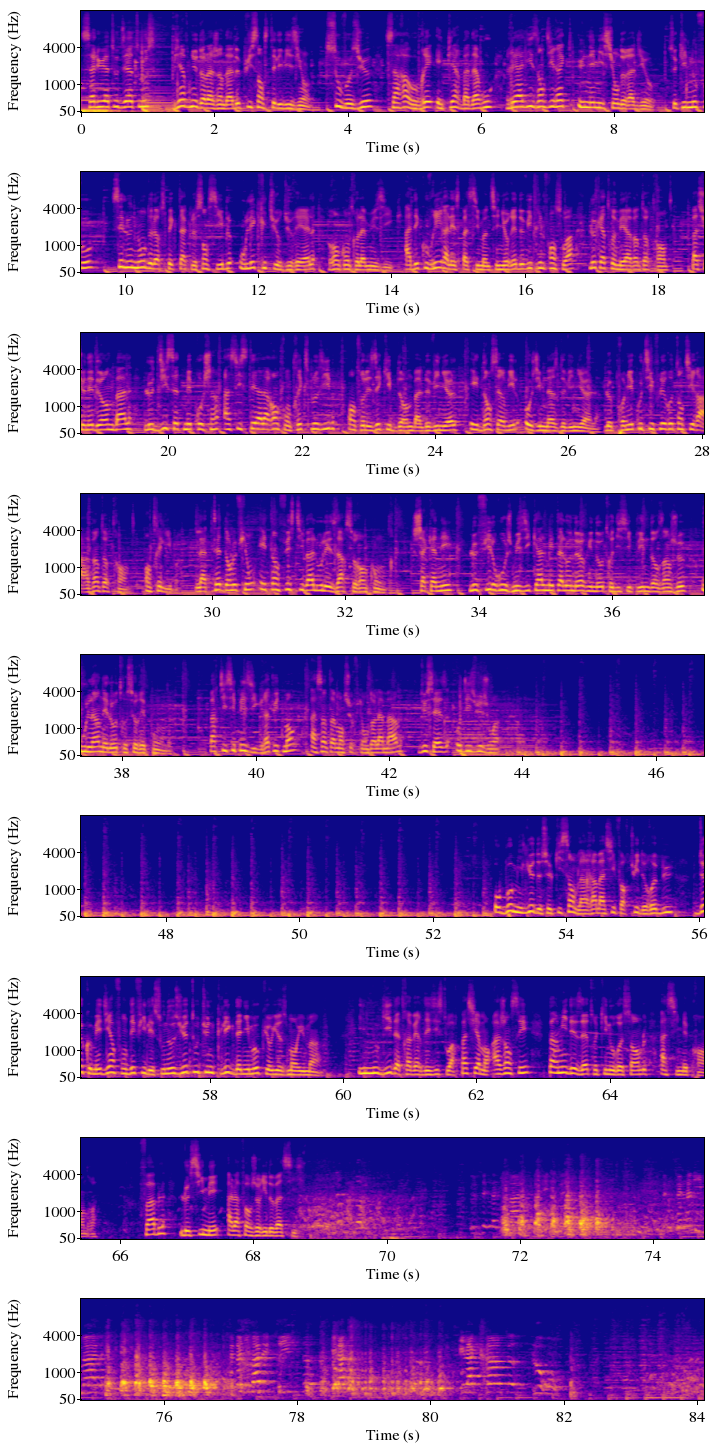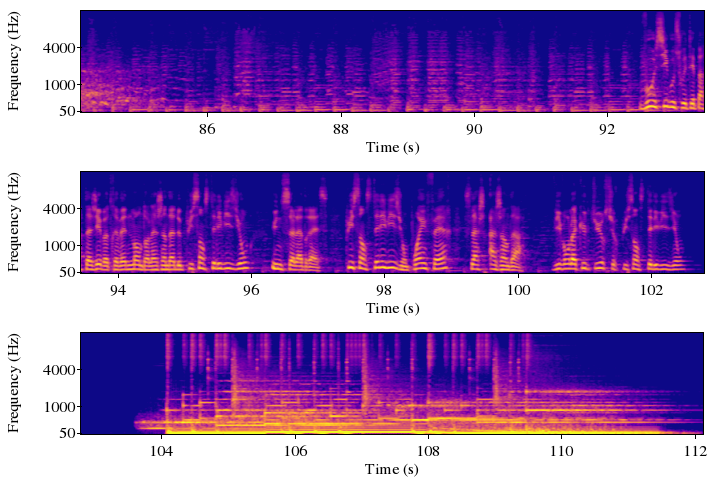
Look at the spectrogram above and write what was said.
Salut à toutes et à tous, bienvenue dans l'agenda de Puissance Télévision. Sous vos yeux, Sarah Auvray et Pierre Badarou réalisent en direct une émission de radio. Ce qu'il nous faut, c'est le nom de leur spectacle sensible où l'écriture du réel rencontre la musique. À découvrir à l'espace Simone Signoret de Vitry-le-François le 4 mai à 20h30. Passionné de handball, le 17 mai prochain, assistez à la rencontre explosive entre les équipes de handball de Vigneul et d'Ancerville au gymnase de Vigneul. Le premier coup de sifflet retentira à 20h30. Entrée libre. La tête dans le fion est un festival où les arts se rencontrent. Chaque année, le fil rouge musical met à l'honneur une autre discipline dans un jeu où l'un et l'autre se répondent. Participez-y gratuitement à Saint-Amand-sur-Fion dans la Marne du 16 au 18 juin. Au beau milieu de ce qui semble un ramassis fortuit de rebuts, deux comédiens font défiler sous nos yeux toute une clique d'animaux curieusement humains. Ils nous guident à travers des histoires patiemment agencées parmi des êtres qui nous ressemblent à s'y méprendre. Fable, le 6 mai à la forgerie de Vassy. Vous aussi, vous souhaitez partager votre événement dans l'agenda de Puissance Télévision Une seule adresse, puissancetélévision.fr slash agenda. Vivons la culture sur Puissance Télévision.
